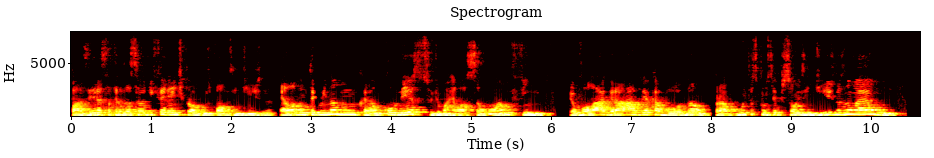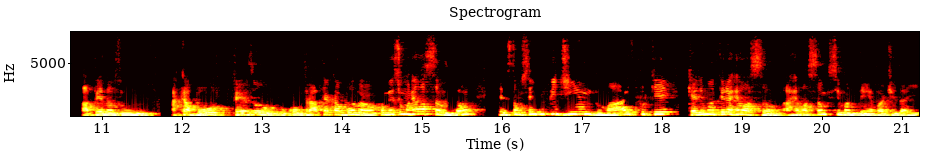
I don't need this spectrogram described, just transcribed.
fazer essa transação é diferente para alguns povos indígenas. Ela não termina nunca, é um começo de uma relação, não é um fim eu vou lá, gravo e acabou. Não, para muitas concepções indígenas não é um apenas um acabou, fez o, o contrato e acabou, não. É o começo de uma relação. Então, eles estão sempre pedindo mais porque querem manter a relação, a relação que se mantém a partir daí.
